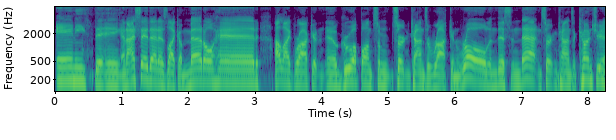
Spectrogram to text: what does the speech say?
anything, and I say that as like a metalhead. I like rock, and you know, grew up on some certain kinds of rock and roll and this and that, and certain kinds of country.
